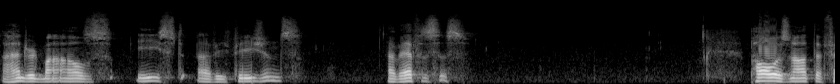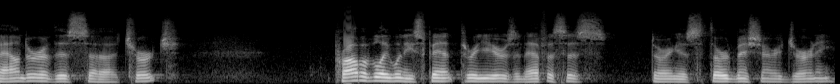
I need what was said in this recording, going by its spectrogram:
100 miles east of Ephesians, of Ephesus. Paul was not the founder of this uh, church. Probably when he spent three years in Ephesus during his third missionary journey,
